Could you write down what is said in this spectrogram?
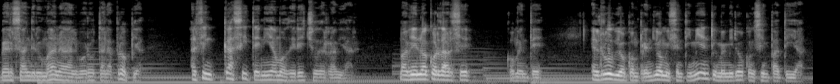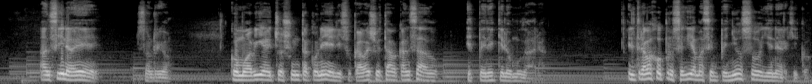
Ver sangre humana alborota la propia. Al fin casi teníamos derecho de rabiar. Más bien no acordarse, comenté. El rubio comprendió mi sentimiento y me miró con simpatía. Ancina, eh, sonrió. Como había hecho yunta con él y su caballo estaba cansado, esperé que lo mudara. El trabajo proseguía más empeñoso y enérgico.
